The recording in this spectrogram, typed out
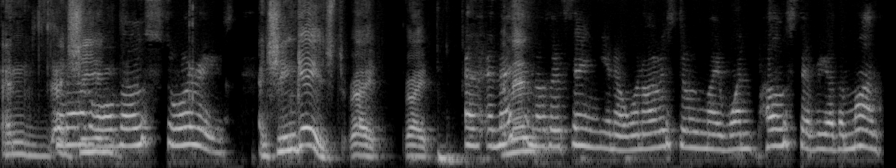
and and she all those stories. and she engaged. Right. Right. And, and that's then- another thing, you know, when I was doing my one post every other month,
